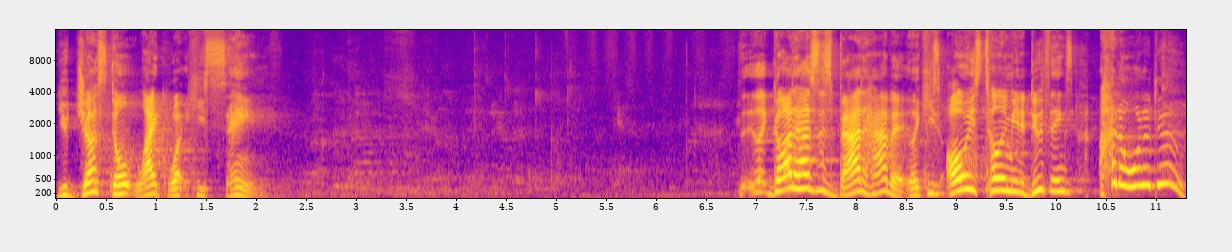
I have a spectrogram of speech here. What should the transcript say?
you just don't like what he's saying. Like, God has this bad habit. Like, he's always telling me to do things I don't want to do.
